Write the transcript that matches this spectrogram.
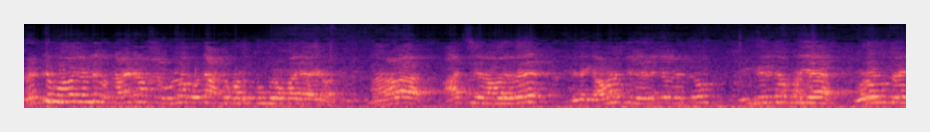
வெட்டு முதற்கண்டு கலெக்டர் ஆஃபீஸ்ல உள்ள போட்டு அங்க போட்டு தூங்குற மாதிரி ஆயிரும். அதனால ஆட்சியர் அவர்களே இதை கவனத்தில் எடுக்க வேண்டும். இங்கு இருக்கக்கூடிய உறவுத்துறை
